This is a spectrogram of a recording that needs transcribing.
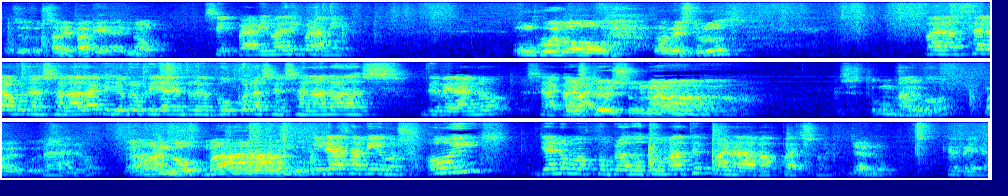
pues eso. ¿Sabéis para quién es, no? Sí, para mi madre y para mí. Un huevo avestruz. Para hacer alguna ensalada, que yo creo que ya dentro de poco las ensaladas de verano se acaban. Esto es una... ¿Qué es esto? ¿Cómo se Mango. Mango. Claro. Mango, mango. Mirad amigos, hoy ya no hemos comprado tomates para gazpacho. Ya no. Qué pena.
